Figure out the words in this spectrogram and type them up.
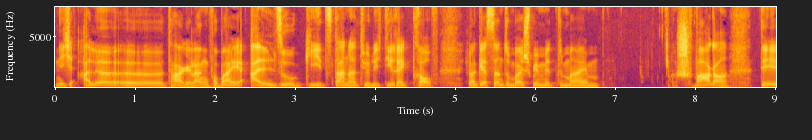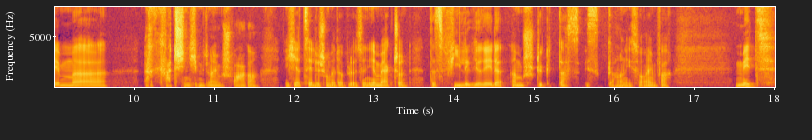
nicht alle äh, Tage lang vorbei. Also geht's da natürlich direkt drauf. Ich war gestern zum Beispiel mit meinem Schwager, dem äh, Ach Quatsch, nicht mit meinem Schwager. Ich erzähle schon wieder Blödsinn. Ihr merkt schon, dass viele Gerede am Stück, das ist gar nicht so einfach mit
